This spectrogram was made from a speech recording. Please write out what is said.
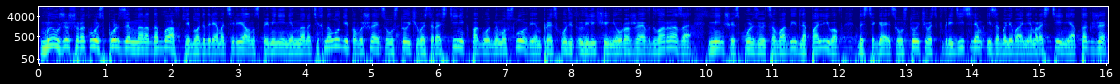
Мы уже широко используем нанодобавки, благодаря материалам с применением нанотехнологий повышается устойчивость растений к погодным условиям, происходит увеличение урожая в два раза, меньше используется воды для поливов, достигается устойчивость к вредителям и заболеваниям растений, а также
